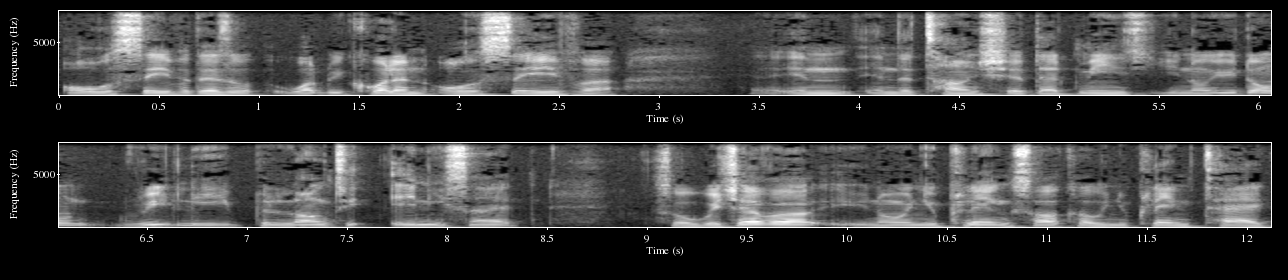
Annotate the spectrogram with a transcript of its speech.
all saver. There's a, what we call an all saver in in the township. That means you know you don't really belong to any side. So whichever you know when you're playing soccer when you're playing tag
